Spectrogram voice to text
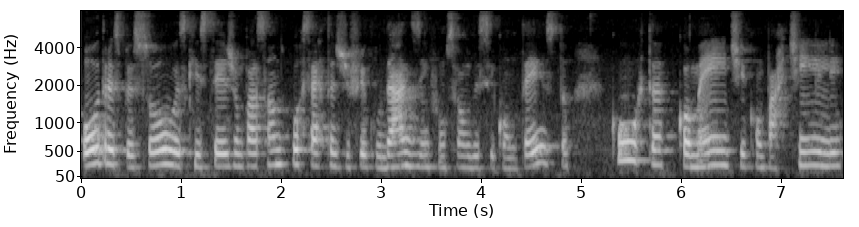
outras pessoas que estejam passando por certas dificuldades em função desse contexto, curta, comente, compartilhe.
